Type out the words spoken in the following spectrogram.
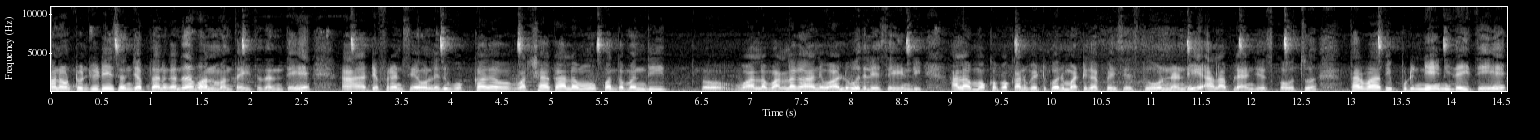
మనం ట్వంటీ డేస్ అని చెప్తాను కదా వన్ మంత్ అవుతుంది అంతే. డిఫరెన్స్ ఏం లేదు. ఒక్క వర్షాకాలము కొంతమంది వాళ్ళ వల్ల కాని వాళ్ళు వదిలేసేయండి. అలా మొక్క పక్కన పెట్టుకొని మట్టి కప్పేసేస్తూ ఉండండి. అలా ప్లాన్ చేసుకోవచ్చు. తర్వాత ఇప్పుడు నేను ఇదైతే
